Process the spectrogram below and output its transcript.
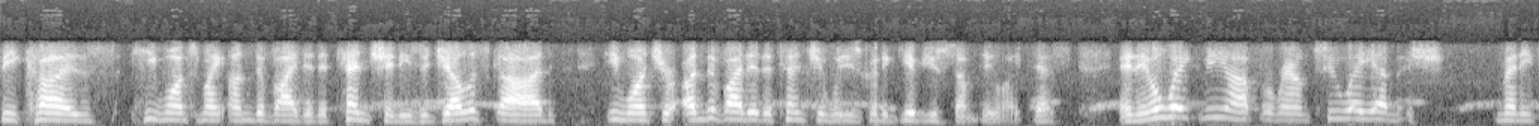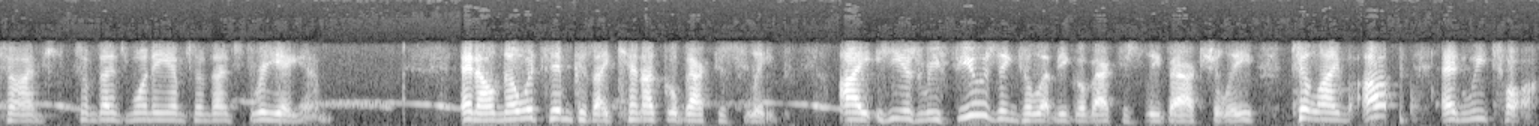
because he wants my undivided attention. He's a jealous God. He wants your undivided attention when he's going to give you something like this. And he'll wake me up around 2 a.m. ish many times, sometimes 1 a.m., sometimes 3 a.m. And I'll know it's him because I cannot go back to sleep. I he is refusing to let me go back to sleep actually till I'm up and we talk.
